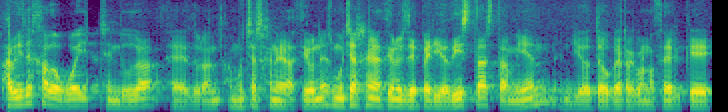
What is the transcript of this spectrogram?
Habéis dejado huellas, sin duda, eh, durante a muchas generaciones, muchas generaciones de periodistas también. Yo tengo que reconocer que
